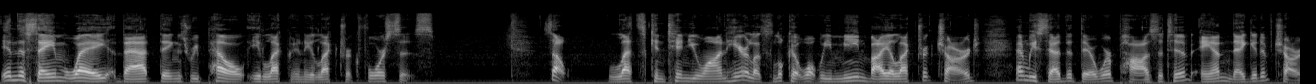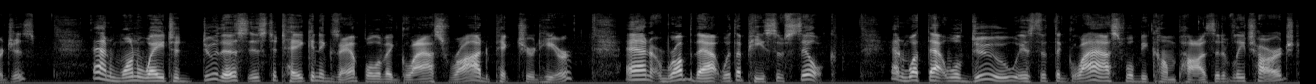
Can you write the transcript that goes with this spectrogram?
in the same way that things repel elect electric forces. So let's continue on here. Let's look at what we mean by electric charge. And we said that there were positive and negative charges. And one way to do this is to take an example of a glass rod pictured here and rub that with a piece of silk. And what that will do is that the glass will become positively charged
